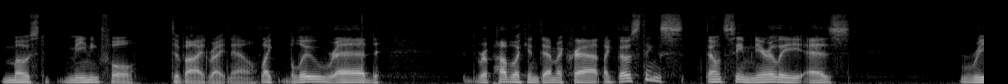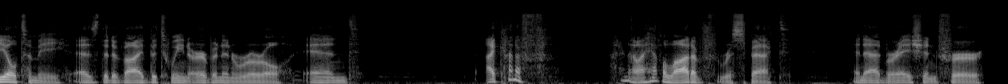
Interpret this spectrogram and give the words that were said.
most meaningful divide right now. Like blue, red, Republican, Democrat, like those things don't seem nearly as real to me as the divide between urban and rural. And I kind of, I don't know, I have a lot of respect and admiration for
